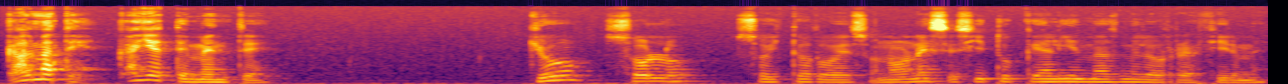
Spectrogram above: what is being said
Cálmate, cállate mente. Yo solo soy todo eso, no necesito que alguien más me lo reafirme.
